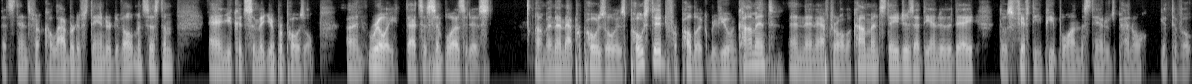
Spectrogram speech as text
that stands for Collaborative Standard Development System, and you could submit your proposal. And really, that's as simple as it is. Um, and then that proposal is posted for public review and comment. And then after all the comment stages, at the end of the day, those 50 people on the standards panel get to vote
